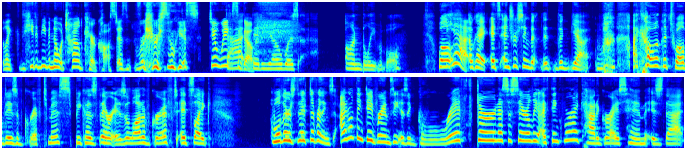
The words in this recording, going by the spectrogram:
like he didn't even know what childcare cost as recently as 2 weeks that ago video was unbelievable well, yeah. Okay, it's interesting that the, the yeah, I call it the 12 days of Griftmas because there is a lot of grift. It's like well, there's there's different things. I don't think Dave Ramsey is a grifter necessarily. I think where I categorize him is that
